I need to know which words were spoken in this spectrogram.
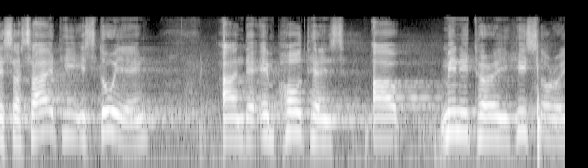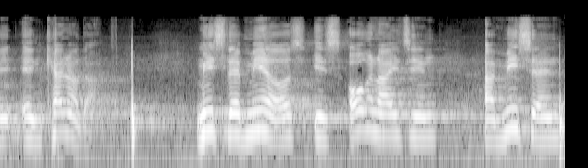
the Society is doing and the importance of military history in Canada. Mr. Mills is organizing a mission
